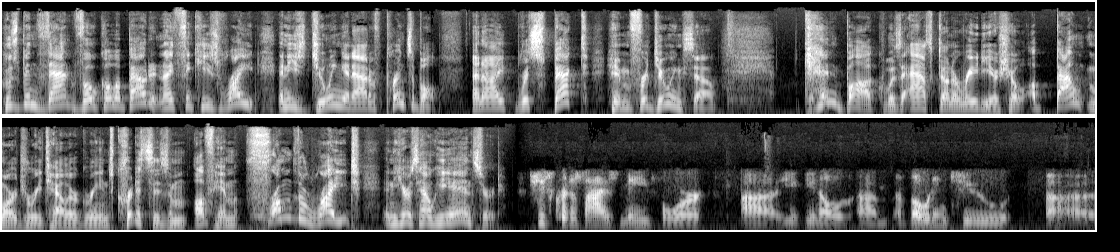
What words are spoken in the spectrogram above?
who's been that vocal about it. And I think he's right. And he's doing it out of principle. And I respect him for doing so. Ken Buck was asked on a radio show about Marjorie Taylor Greene's criticism of him from the right. And here's how he answered She's criticized me for, uh, you, you, know, um, voting to uh,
